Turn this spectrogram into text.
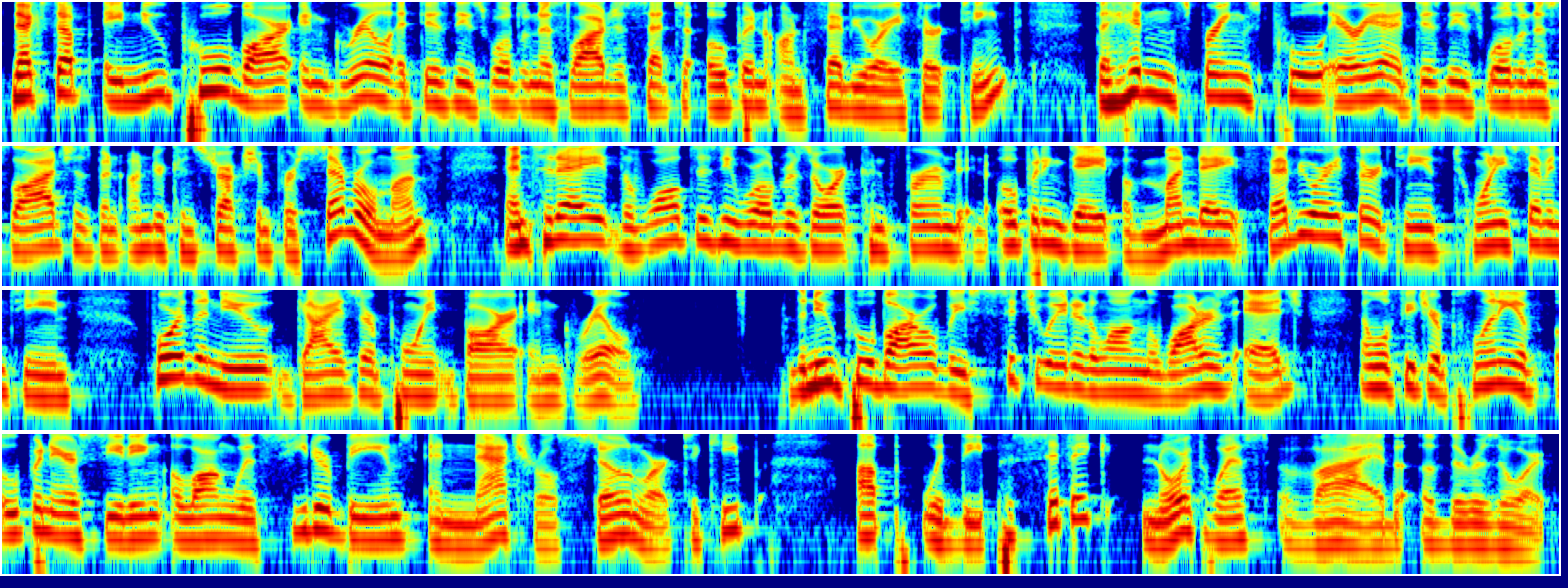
Next up, a new pool bar and grill at Disney's Wilderness Lodge is set to open on February 13th. The Hidden Springs pool area at Disney's Wilderness Lodge has been under construction for several months, and today the Walt Disney World Resort confirmed an opening date of Monday, February 13th, 2017, for the new Geyser Point Bar and Grill. The new pool bar will be situated along the water's edge and will feature plenty of open air seating along with cedar beams and natural stonework to keep up with the Pacific Northwest vibe of the resort.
